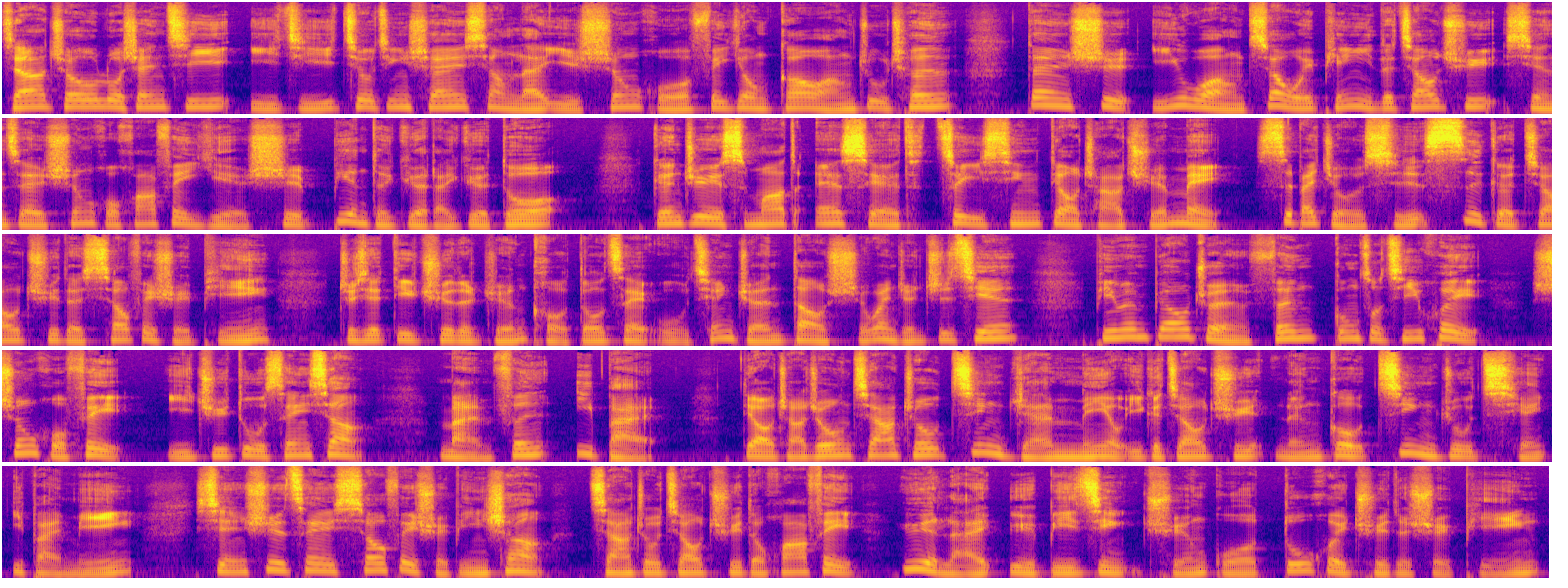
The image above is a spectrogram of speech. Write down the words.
加州、洛杉矶以及旧金山向来以生活费用高昂著称，但是以往较为便宜的郊区，现在生活花费也是变得越来越多。根据 Smart Asset 最新调查，全美四百九十四个郊区的消费水平，这些地区的人口都在五千人到十万人之间，评分标准分工作机会、生活费、宜居度三项，满分一百。调查中，加州竟然没有一个郊区能够进入前一百名，显示在消费水平上，加州郊区的花费越来越逼近全国都会区的水平。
